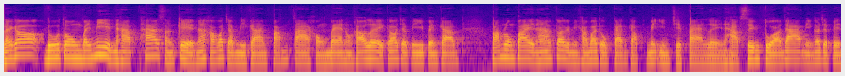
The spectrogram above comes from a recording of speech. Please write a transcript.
แล้วก็ดูตรงใบมีดนะครับ ถ้าสังเกตนะเขาก็จะมีการปั๊มตาของแบรนด์ของเขาเลย ก็จะมีเป็นการปั๊มลงไปนะครับก็จะมีคำว่าโดกันกับ Made in Japan เลยนะครับ ซึ่งตัวด้ามเองก็จะเป็น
